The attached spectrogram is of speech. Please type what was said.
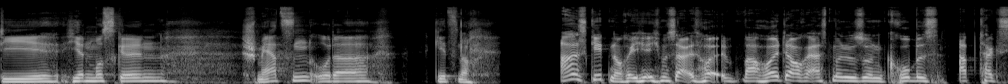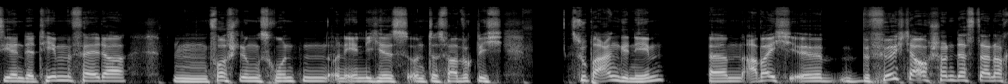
die Hirnmuskeln schmerzen oder geht's noch? Aber es geht noch. Ich, ich muss sagen, es war heute auch erstmal nur so ein grobes Abtaxieren der Themenfelder, mh, Vorstellungsrunden und ähnliches. Und das war wirklich super angenehm. Ähm, aber ich äh, befürchte auch schon, dass da noch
